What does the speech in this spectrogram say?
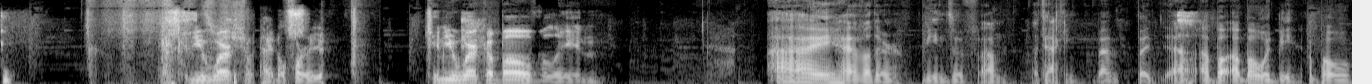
Can you work? Show title for you. Can you work a bow, Vellynne? I have other means of um attacking, but but uh, a bow a bow would be a bow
